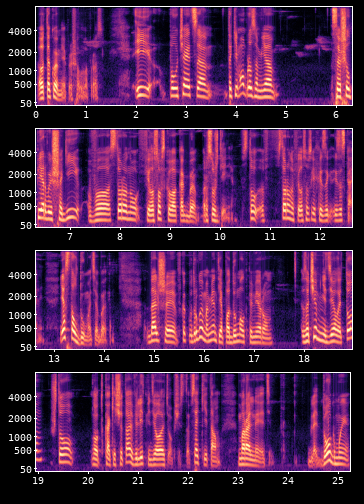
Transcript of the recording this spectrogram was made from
Вот такой мне пришел вопрос. И получается, таким образом я совершил первые шаги в сторону философского как бы рассуждения, в, сто, в сторону философских изысканий. Я стал думать об этом. Дальше, в, как, в другой момент я подумал, к примеру, зачем мне делать то, что, вот, как я считаю, велит мне делать общество. Всякие там моральные эти, блядь, догмы,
